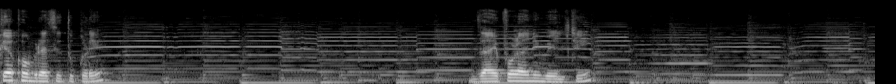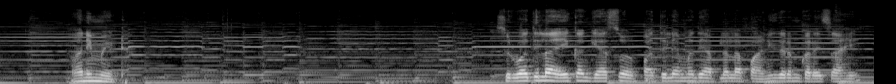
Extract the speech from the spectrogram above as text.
सुक्या खोबऱ्याचे तुकडे जायफळ आणि वेलची आणि मीठ. सुरुवातीला एका गॅसवर पातेल्यामध्ये आपल्याला पाणी गरम करायचं आहे.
